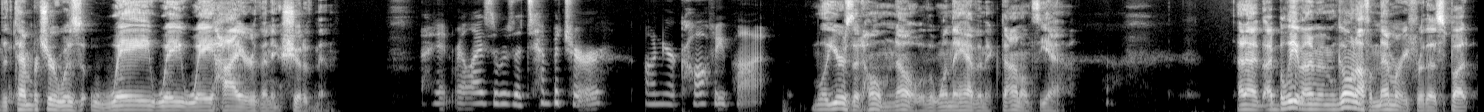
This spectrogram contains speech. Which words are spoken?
The temperature was way, way, way higher than it should have been. I didn't realize there was a temperature on your coffee pot. Well, yours at home, no. The one they have at McDonald's, yeah. And I, I believe I'm, going off of memory for this, but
